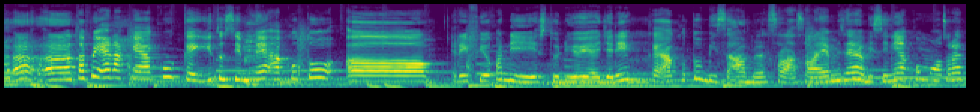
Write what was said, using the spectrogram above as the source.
Eh, eh, tapi enaknya aku kayak gitu sih. Maksudnya aku tuh eh, review kan di studio ya. Jadi kayak aku tuh bisa ambil salah-salahnya. Misalnya habis ini aku motret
